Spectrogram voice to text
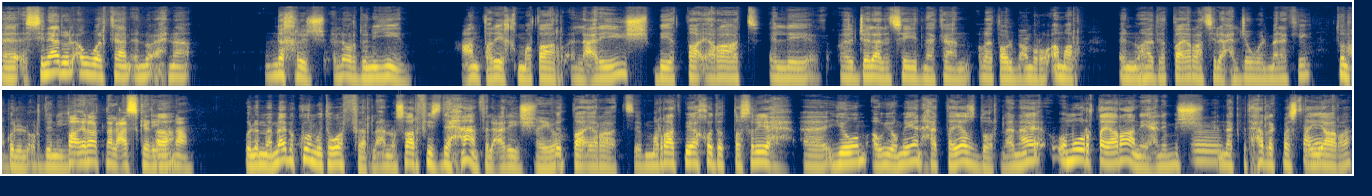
آه، السيناريو الأول كان إنه إحنا نخرج الأردنيين عن طريق مطار العريش بالطائرات اللي جلاله سيدنا كان الله يطول بعمره أمر إنه هذه الطائرات سلاح الجو الملكي تنقل الأردنيين طائراتنا العسكرية آه. نعم ولما ما بيكون متوفر لأنه صار في ازدحام في العريش أيوه. في الطائرات مرات بيأخذ التصريح آه، يوم أو يومين حتى يصدر لأن هاي أمور طيران يعني مش مم. إنك بتحرك بس. طيارة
